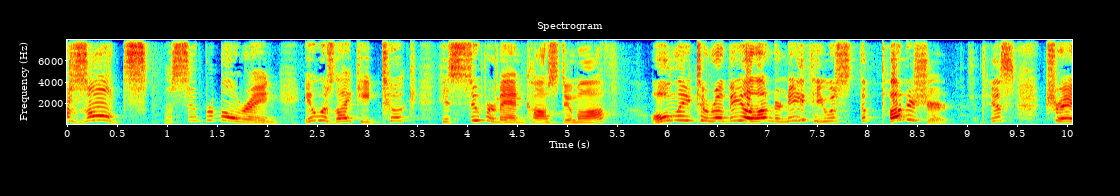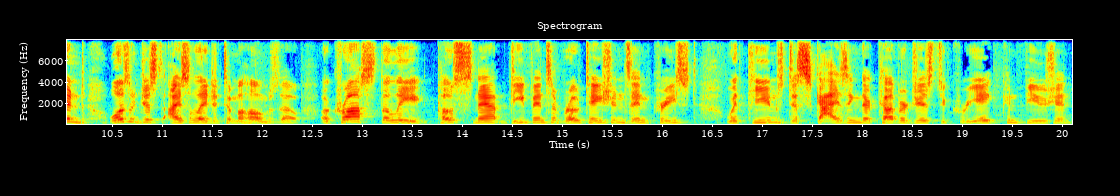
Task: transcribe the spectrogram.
results! A Super Bowl ring. It was like he took his Superman costume off, only to reveal underneath he was the Punisher. This trend wasn't just isolated to Mahomes, though. Across the league, post snap defensive rotations increased, with teams disguising their coverages to create confusion.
